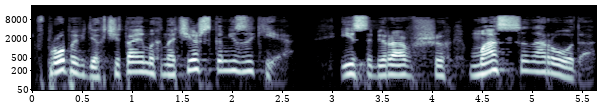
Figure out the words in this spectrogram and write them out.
В проповедях, читаемых на чешском языке и собиравших массы народа,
